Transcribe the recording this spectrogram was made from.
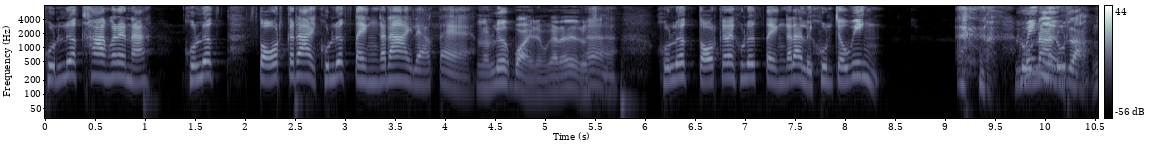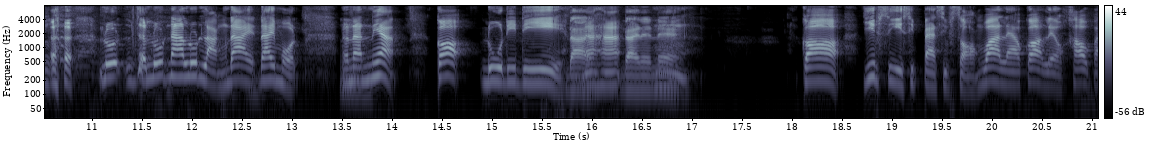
คุณเลือกข้ามก็ได้นะ คุณเลือกโต๊ดก็ได้ คุณเลือกเต็งก็ได้แล้วแต่ เราเลือกบ่อยเหมือนกันนะเดี๋ยวเออคุณเลือกโต๊ดก็ได้คุณเลือกเต็งก็ได้ หรือคุณจะวิ่งรูดหน้าวิ่งหนึ่งรูดหลังเออรูดจะรูดหน้ารูดหลังได้ได้หมดดังนั้นเนี่ยก็ดูดีได้ๆนะฮะได้แน่ๆอืม ก็ยี่สี่สิบแปดสิบสองว่าแล้วก็เร็วเข้าไป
